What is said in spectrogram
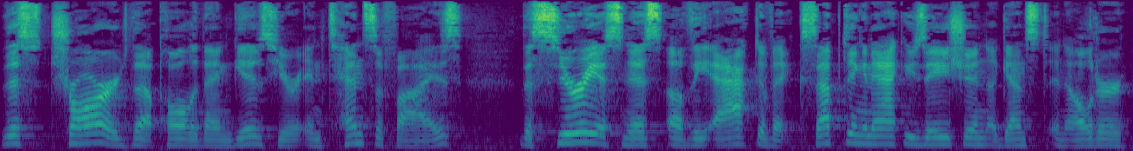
This charge that Paul then gives here intensifies the seriousness of the act of accepting an accusation against an elder,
